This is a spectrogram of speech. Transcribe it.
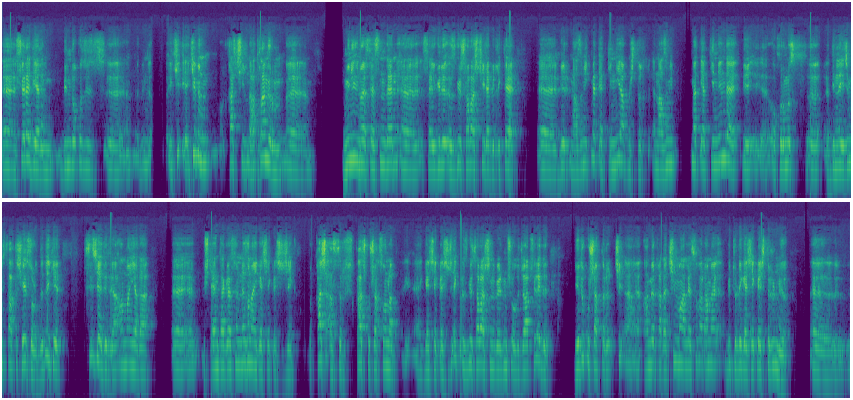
e, şöyle diyelim 1900 e, 2000 kaç yılında hatırlamıyorum e, Münih Üniversitesi'nden e, sevgili Özgür Savaşçı ile birlikte e, bir Nazım Hikmet etkinliği yapmıştık. Nazım Hikmet etkinliğinde bir e, okurumuz, e, dinleyicimiz kalktı şey sordu. Dedi ki sizce dedi Almanya'da e, işte entegrasyon ne zaman gerçekleşecek, kaç asır, kaç kuşak sonra gerçekleşecek? Özgür Savaşı'nın verilmiş olduğu cevap şöyleydi. Yedi kuşaktır Amerika'da Çin mahallesi var ama bir türlü gerçekleştirilmiyor.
